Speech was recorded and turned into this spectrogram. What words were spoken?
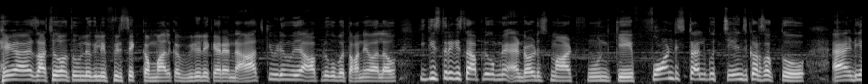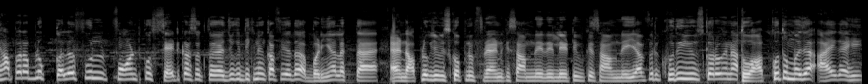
है गाइस आ चुका हूँ तुम लोग के लिए फिर से कमाल का वीडियो लेकर आना आज की वीडियो में आप लोगों को बताने वाला हूँ कि किस तरीके से आप लोग अपने एंड्रॉइड स्मार्टफ़ोन के फॉन्ट स्टाइल को चेंज कर सकते हो एंड यहाँ पर आप लोग कलरफुल फॉन्ट को सेट कर सकते हो, जो कि दिखने में काफ़ी ज़्यादा बढ़िया लगता है। एंड आप लोग जब इसको अपने फ्रेंड के सामने रिलेटिव के सामने या फिर खुद ही यूज़ करोगे ना तो आपको तो मज़ा आएगा ही।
